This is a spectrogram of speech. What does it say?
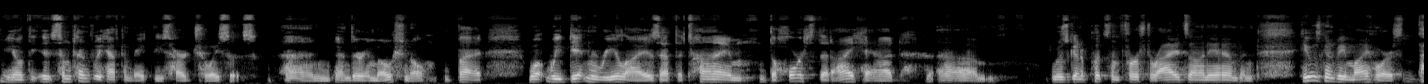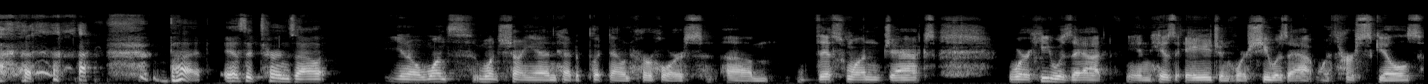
you know, the, sometimes we have to make these hard choices and, and they're emotional. But what we didn't realize at the time, the horse that I had, um, was going to put some first rides on him and he was going to be my horse. but as it turns out, you know, once, once Cheyenne had to put down her horse, um, this one, Jax, where he was at in his age and where she was at with her skills,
